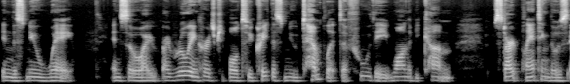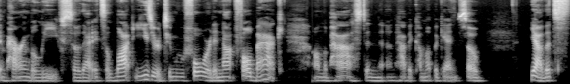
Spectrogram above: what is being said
in this new way. And so I, I really encourage people to create this new template of who they want to become start planting those empowering beliefs so that it's a lot easier to move forward and not fall back on the past and, and have it come up again. So, yeah, that's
